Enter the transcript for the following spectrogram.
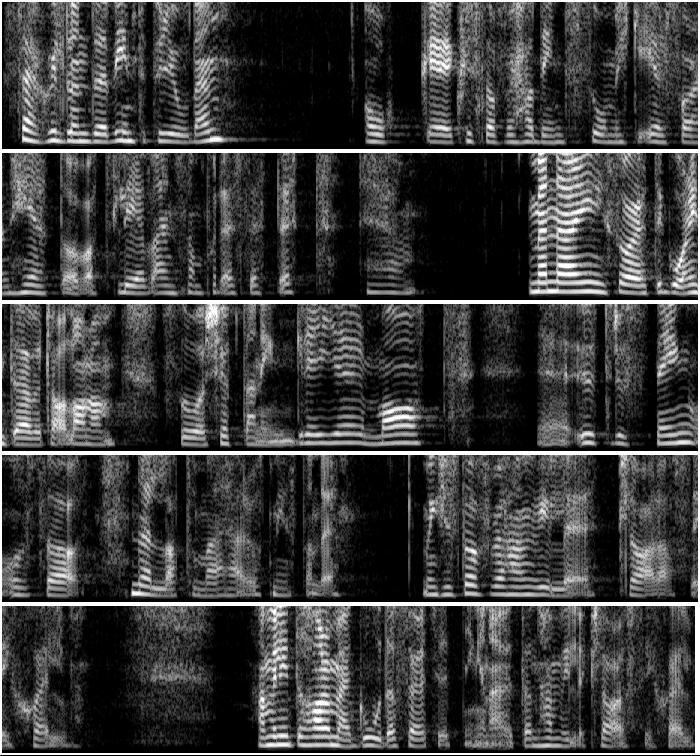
särskilt under vinterperioden. Och eh, Christopher hade inte så mycket erfarenhet av att leva ensam på det sättet. Eh, men när han insåg att det går inte att övertala honom så köpte han in grejer, mat, eh, utrustning och sa snälla ta med här åtminstone. Men Kristoffer han ville klara sig själv. Han ville inte ha de här goda förutsättningarna, utan han ville klara sig själv.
